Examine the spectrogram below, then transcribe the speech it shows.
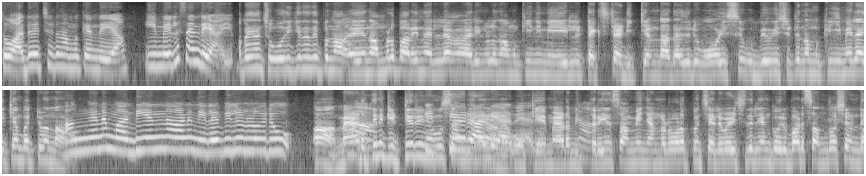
സോ അത് വെച്ചിട്ട് നമുക്ക് എന്ത് ചെയ്യാം? ഇമെയിൽ സെൻഡ് ചെയ്യാം. അപ്പൊ ഞാൻ ചോദിക്കുന്നത് ഇപ്പൊ നമ്മൾ പറയുന്ന എല്ലാ കാര്യങ്ങളും നമുക്ക് ഇനി മെയിലിൽ ടെക്സ്റ്റ് അടിക്കേണ്ട. അതായത് ഒരു വോയിസ് ഉപയോഗിച്ചിട്ട് നമുക്ക് ഇമെയിൽ അയക്കാൻ പറ്റുമെന്നാണ്? അങ്ങനെ മതിയെന്നാണ് നിലവിലുള്ള ഒരു ആ മാഡത്തിന് കിട്ടിയൊരു ന്യൂസ് അങ്ങനെയാണ് ഓക്കെ മാഡം ഇത്രയും സമയം ഞങ്ങളോടൊപ്പം ചെലവഴിച്ചതിൽ ഞങ്ങൾക്ക് ഒരുപാട് സന്തോഷമുണ്ട്.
